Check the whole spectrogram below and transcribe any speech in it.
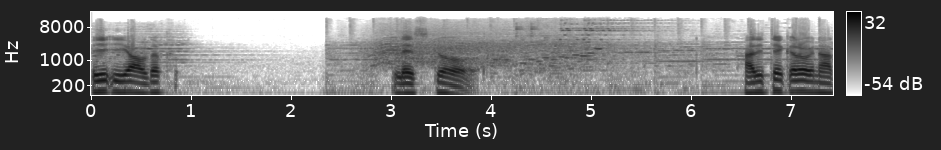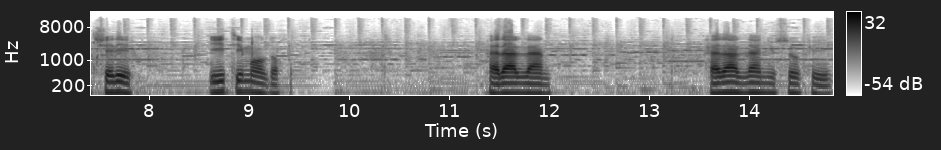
İyi iyi aldık. Let's go. Hadi tekrar oynat Shelly. İyi team olduk. Helal lan. Helal lan Yusufi.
